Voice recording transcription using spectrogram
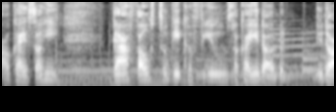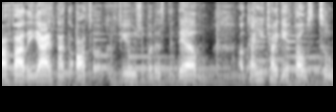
Okay, so he got folks to get confused. Okay, you know the you know, our Father Yah is not the author of confusion, but it's the devil. Okay, he trying to get folks to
